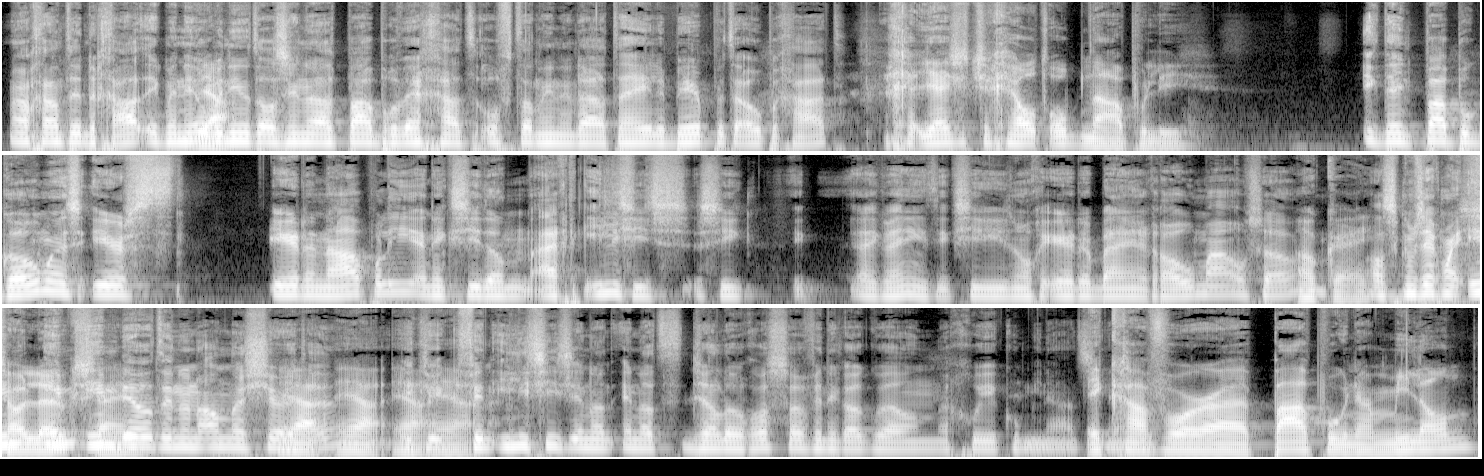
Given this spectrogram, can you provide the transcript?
Maar we gaan het in de gaten. Ik ben heel Ja. benieuwd als inderdaad Papu weggaat of dan inderdaad de hele beerput open gaat. jij zet je geld op Napoli. Ik denk Papu Gomez eerst eerder Napoli. En ik zie dan eigenlijk Ilicic zie ik ja, ik weet niet, ik zie die nog eerder bij een Roma of zo. Als ik hem zeg maar in, in, inbeeld in een ander shirt. Ja, hè? ja, ik, ik vind Ilicic in dat, in dat Giallo Rosso vind ik ook wel een goede combinatie. Ik ga voor eh Papu naar Milan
